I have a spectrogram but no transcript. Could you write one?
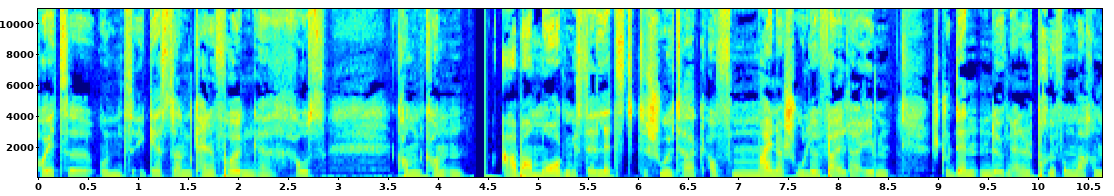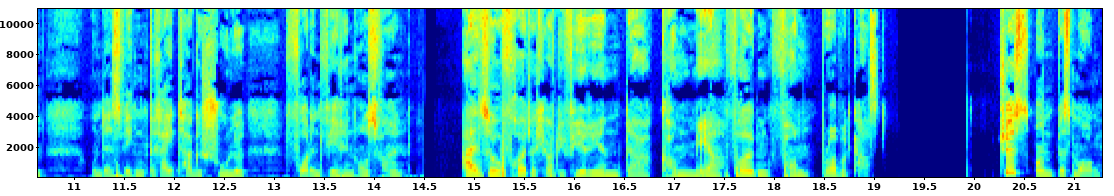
heute und gestern keine Folgen herauskommen konnten. Aber morgen ist der letzte Schultag auf meiner Schule, weil da eben Studenten irgendeine Prüfung machen und deswegen drei Tage Schule vor den Ferien ausfallen. Also freut euch auf die Ferien, da kommen mehr Folgen von Broadcast. Tschüss und bis morgen.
